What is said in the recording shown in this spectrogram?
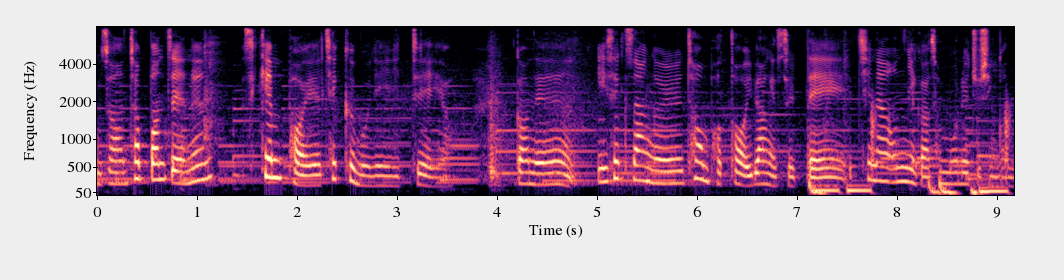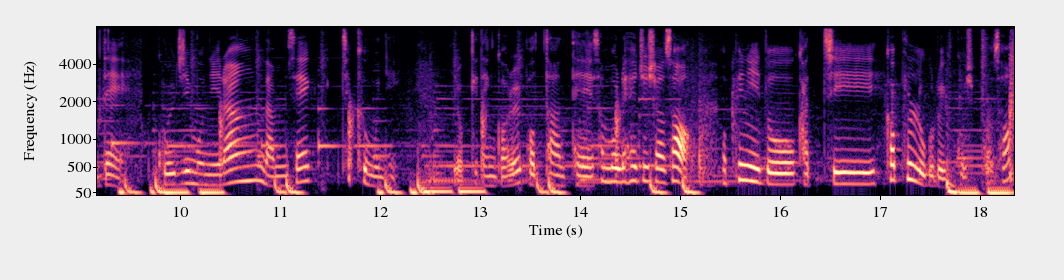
우선 첫 번째는 스캠퍼의 체크 무늬 니트예요. 이거는 이 색상을 처음 버터 입양했을 때 친한 언니가 선물해 주신 건데 골지 무늬랑 남색 체크 무늬 이렇게 된 거를 버터한테 선물을 해주셔서 어피니도 같이 커플룩으로 입고 싶어서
